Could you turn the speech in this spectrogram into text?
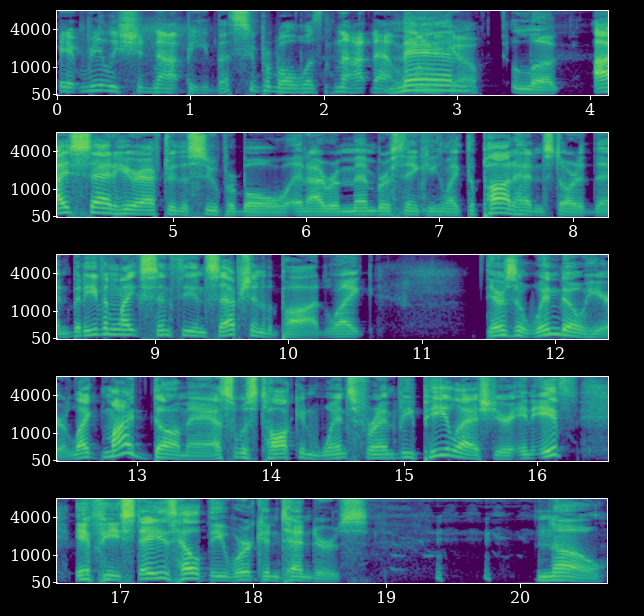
It really should not be. The Super Bowl was not that long ago. look, I sat here after the Super Bowl and I remember thinking like the pod hadn't started then, but even like since the inception of the pod, like there's a window here. Like my dumb ass was talking Wentz for MVP last year, and if if he stays healthy, we're contenders. No,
